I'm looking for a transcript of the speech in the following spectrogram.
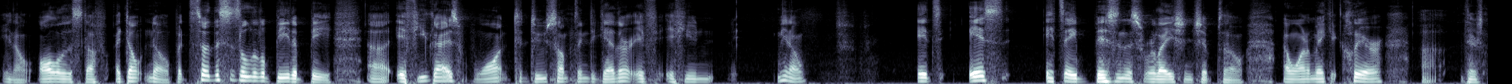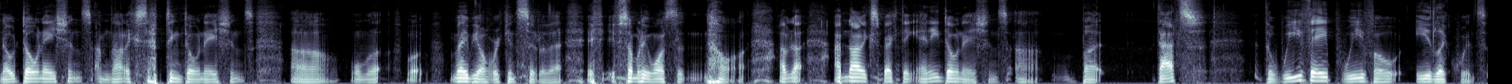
you know all of this stuff? I don't know. But so this is a little B2B. Uh, if you guys want to do something together, if if you you know, it's is it's a business relationship though. I want to make it clear. Uh, there's no donations. I'm not accepting donations. Uh, well, well, maybe I'll reconsider that. If if somebody wants to, no, I'm not. I'm not expecting any donations. Uh, but that's the We Vape, e-liquids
